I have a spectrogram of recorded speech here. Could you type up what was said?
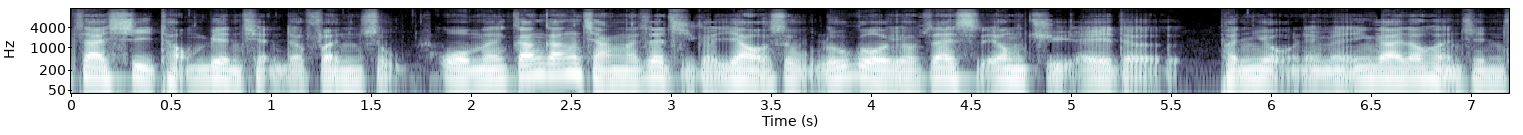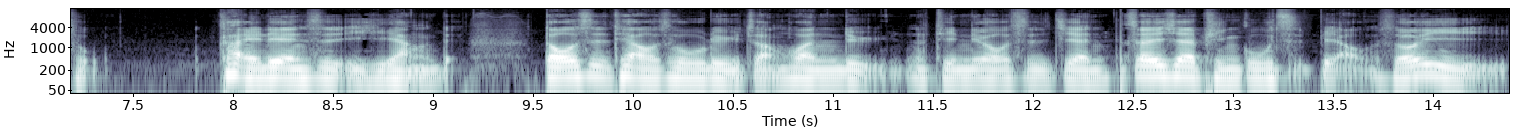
在系统面前的分数。我们刚刚讲的这几个要素，如果有在使用 GA 的朋友，你们应该都很清楚，概念是一样的。都是跳出率、转换率、停留时间这一些评估指标，所以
